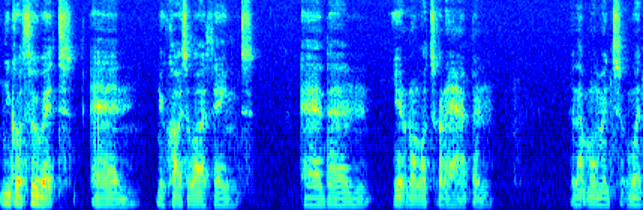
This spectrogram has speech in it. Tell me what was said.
you go through it and you cause a lot of things. And then you don't know what's going to happen. And that moment, when,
